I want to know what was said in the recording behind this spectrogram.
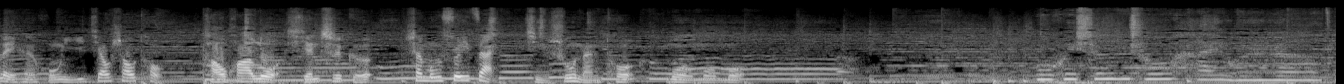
泪痕红移鲛烧透。桃花落，闲池阁，山盟虽在。锦书难托，默默默。我会伸出爱温热的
